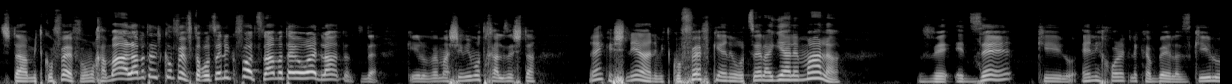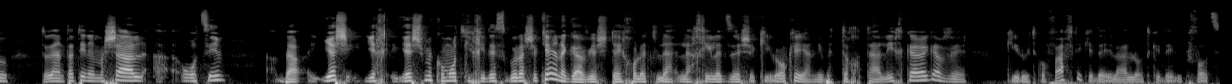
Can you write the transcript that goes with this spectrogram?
שאתה מתכופף, אומרים לך מה למה אתה מתכופף? אתה רוצה לקפוץ? למה אתה יורד? למה אתה, אתה יודע, כאילו ומאשימים אותך על זה שאתה רגע שנייה אני מתכופף כי אני רוצה להגיע למעלה. ואת זה כאילו אין יכולת לקבל. אז כאילו אתה יודע נתתי למשל רוצים יש, יש, יש מקומות יחידי סגולה שכן אגב יש את היכולת לה, להכיל את זה שכאילו אוקיי אני בתוך תהליך כרגע וכאילו התכופפתי כדי לעלות כדי לקפוץ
